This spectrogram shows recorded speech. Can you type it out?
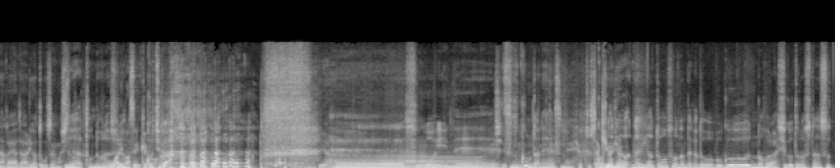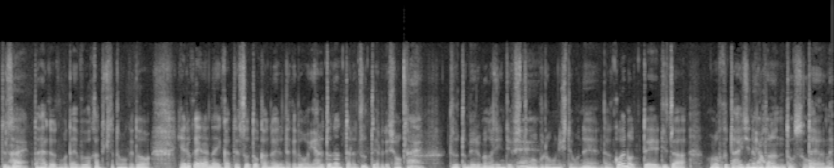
長い間ありがとうございました。いや、とんでもない。終わりませんけど。こっちが。いやー。へーすごいね。続くんだね。ですね。ひょっとしたら何900が何事もそうなんだけど僕のほら仕事のスタンスってさ、はい。早川君もだいぶ分かってきたと思うけどやるかやらないかって相当考えるんだけどやるとなったらずっとやるでしょ、はい。ずっとメールマガジンでしても、ええ。ブログにしてもね。だからこういうのって実はものすごく大事なことなんだよね。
